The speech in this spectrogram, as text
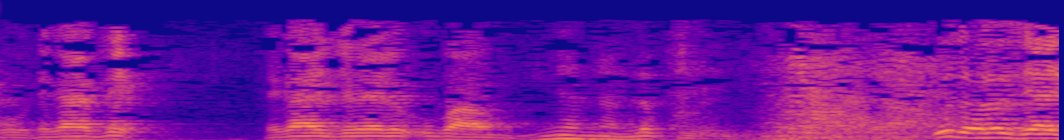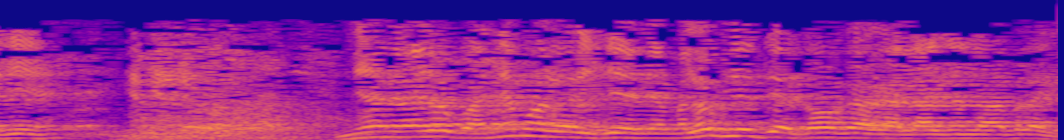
ကိုတက္ကသစ် ဒကာကျွဲတို့ဥပအောင်မြန်မြန်လုပ်ပြီကုသိုလ်လို့ဆရာရှင်မြန်မြန်လုပ်ပါနဲ့မလို့ရှင်မလုပ်ဖြစ်တဲ့သောကကလာရင်လာပလိုက်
